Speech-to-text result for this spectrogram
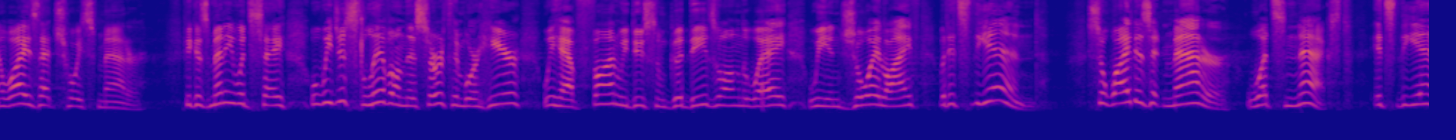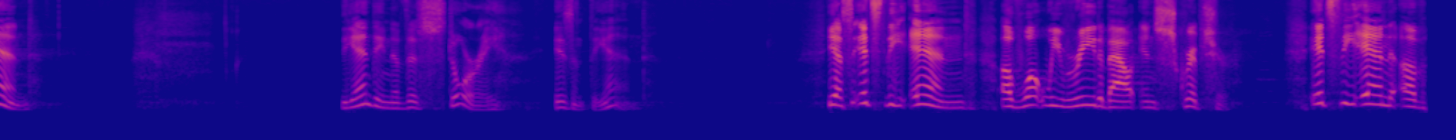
Now, why does that choice matter? Because many would say, well, we just live on this earth and we're here, we have fun, we do some good deeds along the way, we enjoy life, but it's the end. So why does it matter what's next? It's the end. The ending of this story isn't the end. Yes, it's the end of what we read about in Scripture. It's the end of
